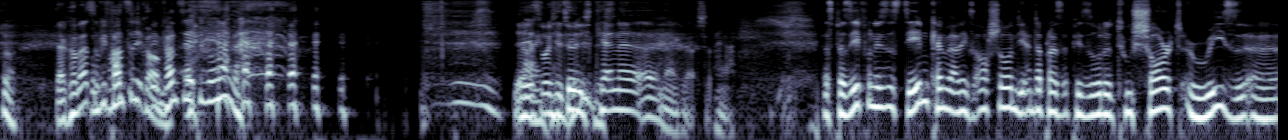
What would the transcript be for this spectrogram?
So. Da können wir jetzt Und wie fandst, du die, wie fandst du die Episode? ja, jetzt Nein, wo ich den natürlich Sinn kenne, äh, nein, Quatsch. Ja. Das Persephone-System kennen wir allerdings auch schon. Die Enterprise-Episode Too Short Reason, äh,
